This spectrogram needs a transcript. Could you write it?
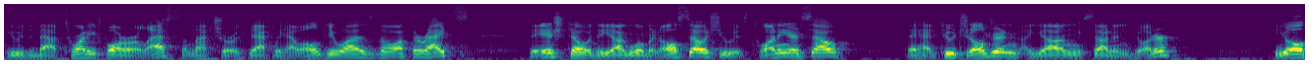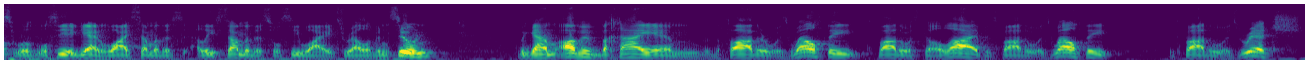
He was about 24 or less. I'm not sure exactly how old he was, the author writes. The Ishto was a young woman also. She was 20 or so. They had two children, a young son and daughter. He also, we'll, we'll see again why some of this, at least some of this, we'll see why it's relevant soon. V'gam Aviv B'chayim, the father was wealthy, his father was still alive, his father was wealthy, his father was rich,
